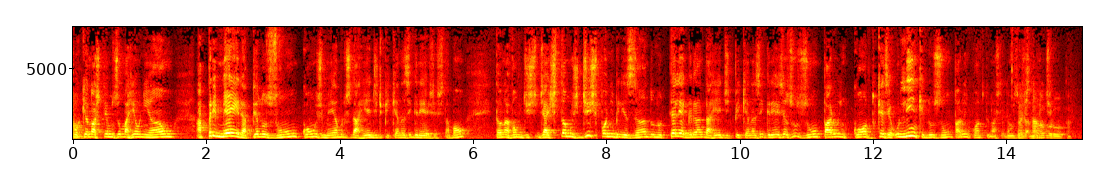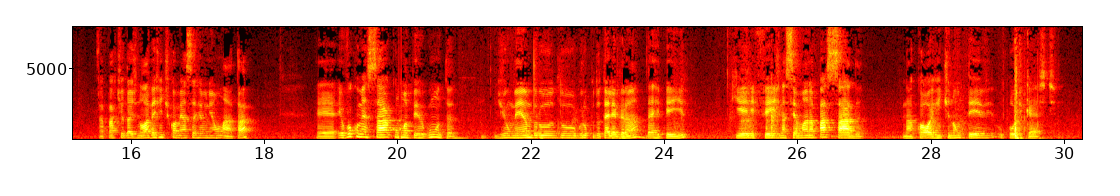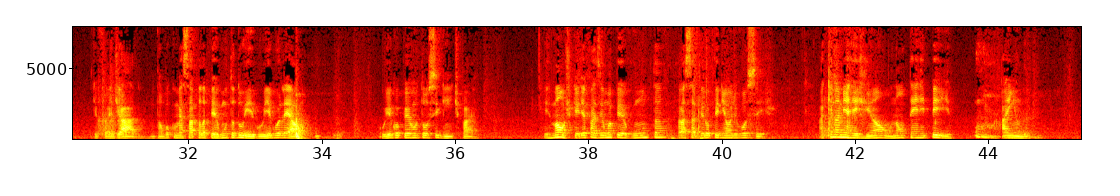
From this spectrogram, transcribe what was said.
porque nós temos uma reunião, a primeira pelo Zoom, com os membros da rede de pequenas igrejas, tá bom? Então nós vamos, já estamos disponibilizando no Telegram da rede de pequenas igrejas o Zoom para o encontro, quer dizer, o link do Zoom para o encontro que nós teremos hoje está no grupo. A partir das nove a gente começa a reunião lá, tá? É, eu vou começar com uma pergunta de um membro do grupo do Telegram, da RPI, que ele fez na semana passada, na qual a gente não teve o podcast, que foi adiado. Então vou começar pela pergunta do Igor, Igor Leal. O Igor perguntou o seguinte, pai. Irmãos, queria fazer uma pergunta para saber a opinião de vocês. Aqui na minha região não tem RPI ainda.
